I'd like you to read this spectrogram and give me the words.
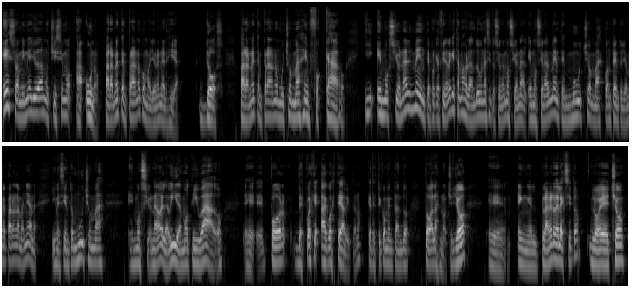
Eso a mí me ayuda muchísimo a, uno, pararme temprano con mayor energía. Dos, pararme temprano mucho más enfocado y emocionalmente, porque al final aquí estamos hablando de una situación emocional, emocionalmente mucho más contento. Yo me paro en la mañana y me siento mucho más emocionado de la vida, motivado eh, eh, por después que hago este hábito, ¿no? Que te estoy comentando todas las noches. Yo eh, en el planner del éxito lo he hecho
